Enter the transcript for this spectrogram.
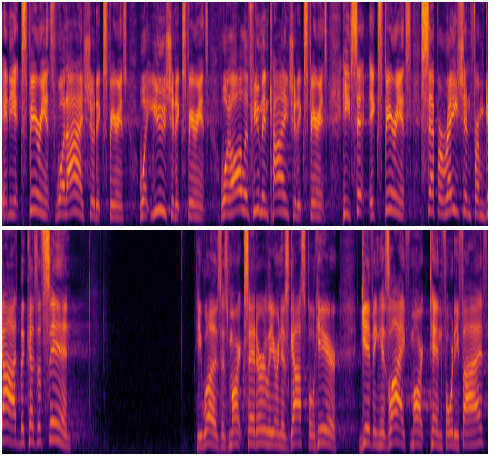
and He experienced what I should experience, what you should experience, what all of humankind should experience. He experienced separation from God because of sin. He was, as Mark said earlier in his gospel here, giving his life, Mark 10 45,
